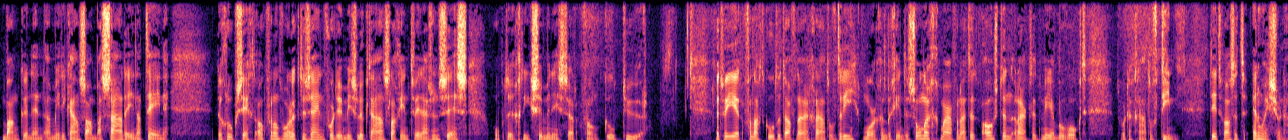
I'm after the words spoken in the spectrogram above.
banken en Amerikaanse ambassade in Athene. De groep zegt ook verantwoordelijk te zijn voor de mislukte aanslag in 2006 op de Griekse minister van Cultuur. Het weer, vannacht koelt het af naar een graad of drie. Morgen begint het zonnig, maar vanuit het oosten raakt het meer bewolkt. Het wordt een graad of tien. Dit was het NOS Journaal.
